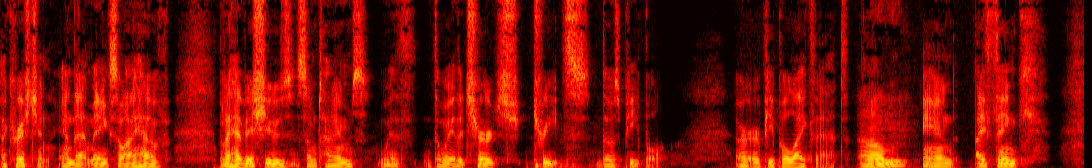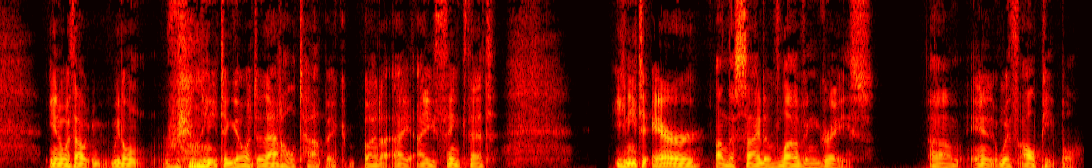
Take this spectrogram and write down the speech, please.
a Christian, and that makes so I have, but I have issues sometimes with the way the church treats those people, or, or people like that. Um, and I think, you know, without we don't really need to go into that whole topic, but I I think that you need to err on the side of love and grace, um, and with all people.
